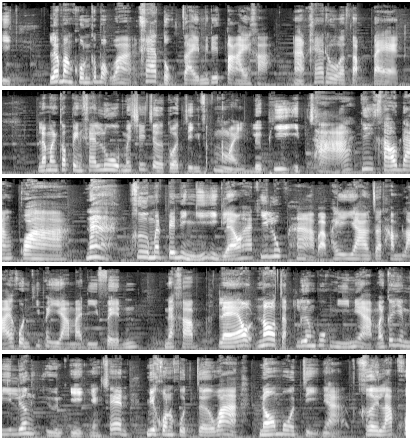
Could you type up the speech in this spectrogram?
อีก แล้วบางคนก็บอกว่าแค่ตกใจไม่ได้ตายค่ะ อาจแค่โทรศัพท์แตกแล้วมันก็เป็นแค่รูปไม่ใช่เจอตัวจริงสักหน่อย หรือพี่อิจฉาที่เขาดังกว่าน่ะ คือมันเป็นอย่างนี้อีกแล้วฮะที่ลูกหาบอะพยายามจะทำร้ายคนที่พยายามมาดีเฟนต์นะครับแล้วนอกจากเรื่องพวกนี้เนี่ยมันก็ยังมีเรื่องอื่นอีก อย่างเช่น มีคนขุดเจอว่าน้องโมจิเนี่ยเคยรับโฆ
